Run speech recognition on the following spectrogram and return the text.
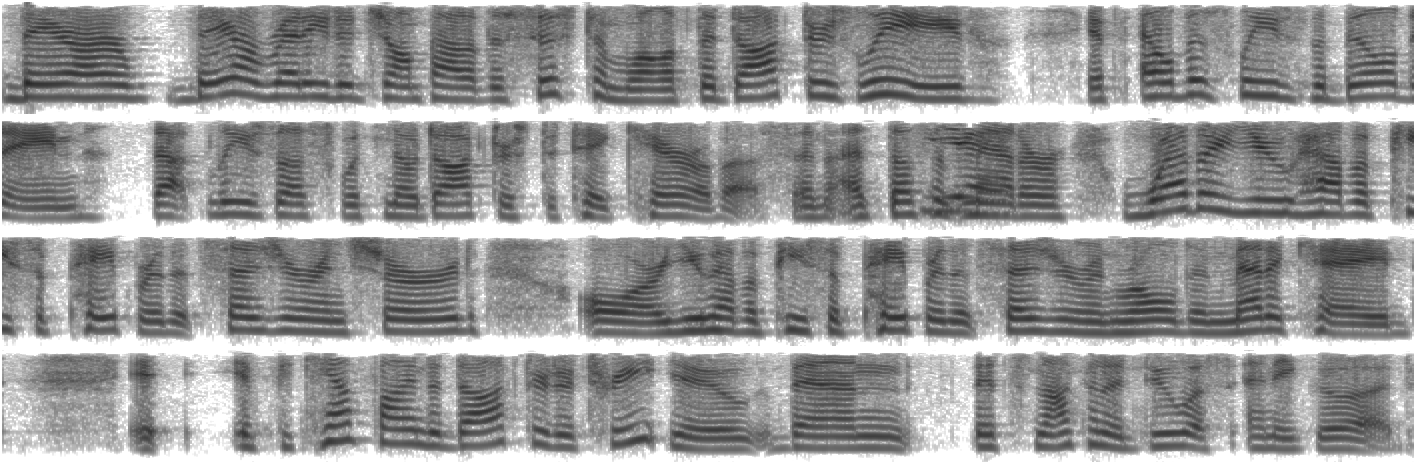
they are they are ready to jump out of the system well if the doctors leave if Elvis leaves the building, that leaves us with no doctors to take care of us. And it doesn't yes. matter whether you have a piece of paper that says you're insured or you have a piece of paper that says you're enrolled in Medicaid. If you can't find a doctor to treat you, then it's not going to do us any good.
